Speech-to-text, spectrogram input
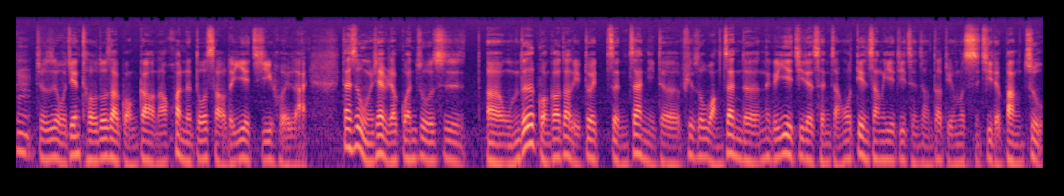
嗯，就是我今天投了多少广告，然后换了多少的业绩回来。但是我们现在比较关注的是，呃，我们的广告到底对整站你的譬如说网站的那个业绩的成长或电商的业绩成长到底有没有实际的帮助？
